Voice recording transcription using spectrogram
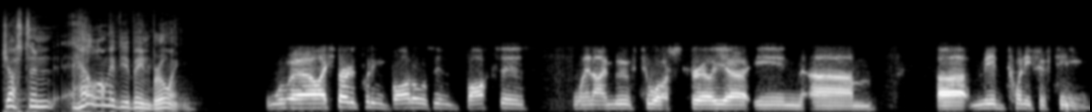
Justin, how long have you been brewing? Well, I started putting bottles in boxes when I moved to Australia in um, uh, mid 2015.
